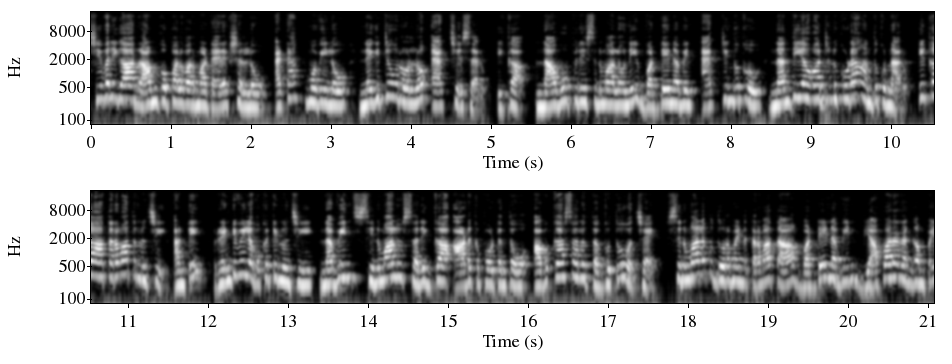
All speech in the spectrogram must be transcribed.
చివరిగా రామ్ గోపాల్ వర్మ డైరెక్షన్లో అటాక్ మూవీలో నెగిటివ్ రోల్లో యాక్ట్ చేశారు. ఇక నా ఊపిరి సినిమాలోని వడ్డే నవీన్ యాక్టింగ్కు నంది అవార్డును కూడా అందుకున్నారు. ఇక ఆ తర్వాత నుంచి అంటే రెండు వేల ఒకటి నుంచి నవీన్ సినిమాలు సరిగ్గా ఆడకపోవడంతో అవకాశాలు తగ్గుతూ వచ్చాయి. సినిమాలకు దూరమైన తర్వాత వడ్డే నవీన్ వ్యాపార రంగంపై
